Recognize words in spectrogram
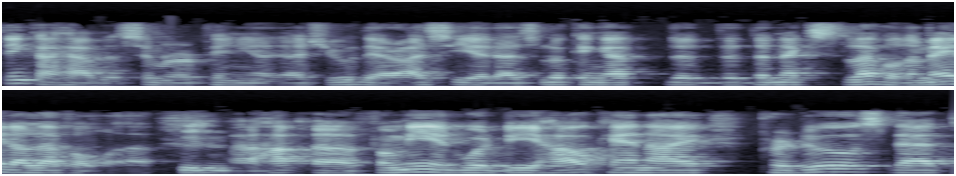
think I have a similar opinion as you there. I see it as looking at the, the, the next level, the meta level. Uh, mm-hmm. uh, how, uh, for me, it would be how can I produce that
